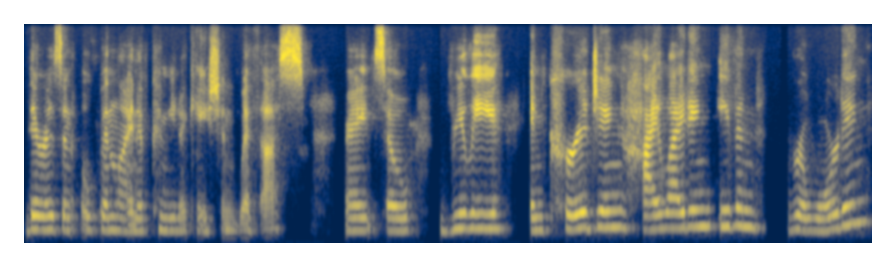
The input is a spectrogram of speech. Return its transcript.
there is an open line of communication with us right? So really encouraging highlighting even rewarding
